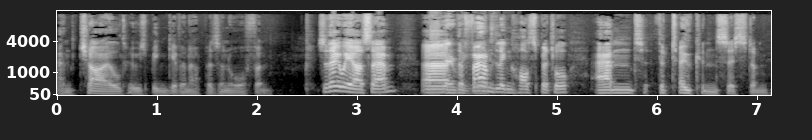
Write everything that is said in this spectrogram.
and child who's been given up as an orphan. So there we are, Sam. Uh, the Foundling good. Hospital and the token system.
